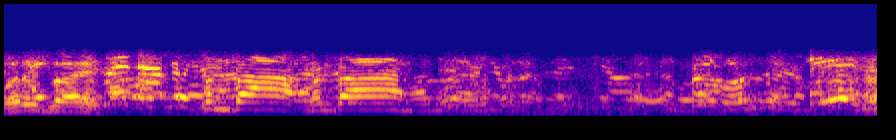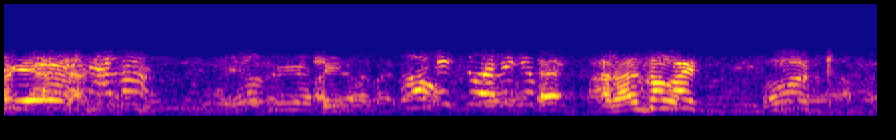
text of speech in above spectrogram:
ભરતભાઈ મંદા મંદા રાજભાઈ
